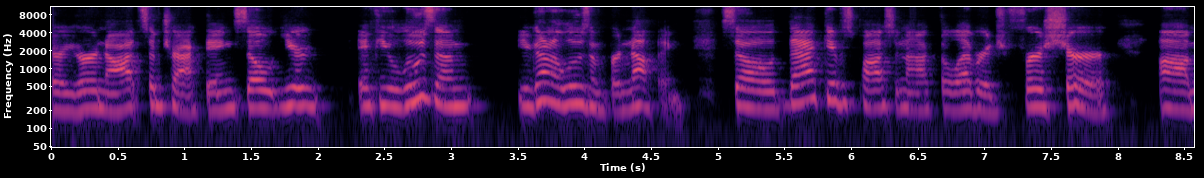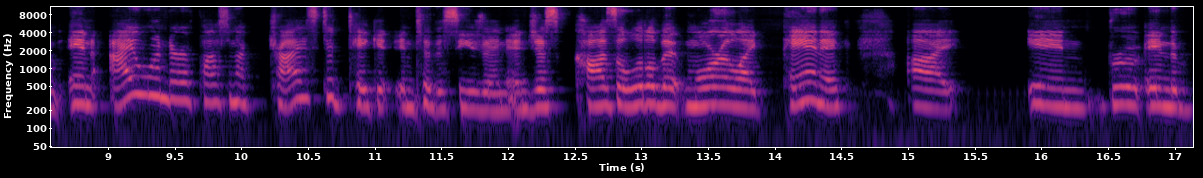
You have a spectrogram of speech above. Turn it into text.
or you're not subtracting. So you're if you lose them, you're going to lose them for nothing. So that gives Pastrnak the leverage for sure. Um, and I wonder if Pastrnak tries to take it into the season and just cause a little bit more like panic uh, in Bru- in the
